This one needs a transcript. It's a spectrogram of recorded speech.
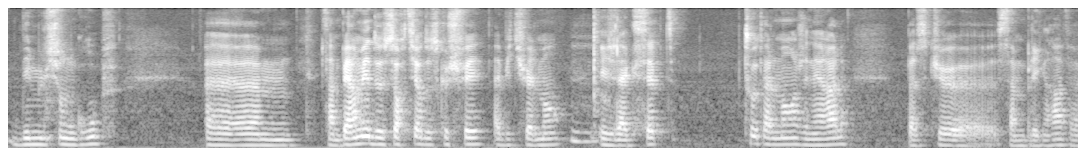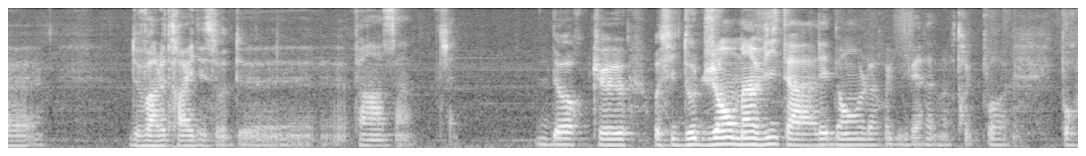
d'émulsion de groupe. Euh, ça me permet de sortir de ce que je fais habituellement et je l'accepte totalement en général parce que ça me plaît grave euh, de voir le travail des autres. De... Enfin, j'adore que aussi d'autres gens m'invitent à aller dans leur univers, dans leur truc pour, pour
